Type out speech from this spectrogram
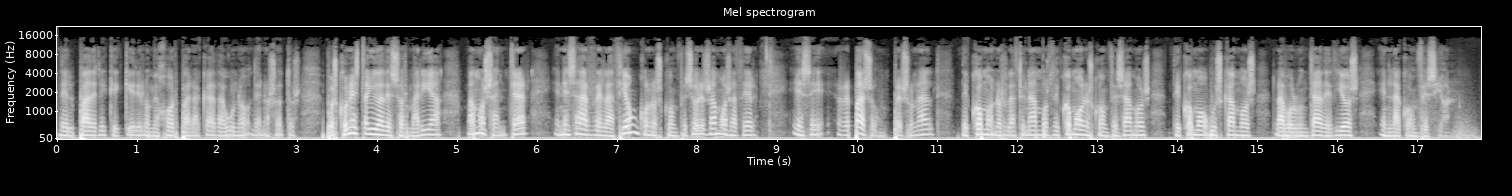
del Padre que quiere lo mejor para cada uno de nosotros. Pues con esta ayuda de Sor María vamos a entrar en esa relación con los confesores, vamos a hacer ese repaso personal de cómo nos relacionamos, de cómo nos confesamos, de cómo buscamos la voluntad de Dios en la confesión.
